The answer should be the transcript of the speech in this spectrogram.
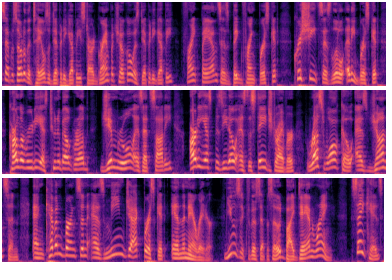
This episode of The Tales of Deputy Guppy starred Grant Baciocco as Deputy Guppy, Frank Bands as Big Frank Brisket, Chris Sheets as Little Eddie Brisket, Carla Rudy as Tuna Bell Grubb, Jim Rule as Atsadi, Artie Esposito as the stage driver, Russ Walco as Johnson, and Kevin Burnson as Mean Jack Brisket and the narrator. Music for this episode by Dan Ring. Say, kids,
